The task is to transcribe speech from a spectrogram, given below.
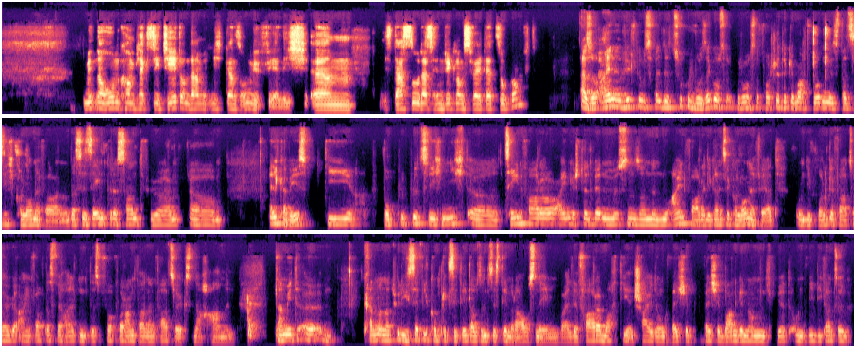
mit einer hohen Komplexität und damit nicht ganz ungefährlich. Ähm, Ist das so das Entwicklungsfeld der Zukunft? Also ein Entwicklungsfeld der Zukunft, wo sehr große, große Fortschritte gemacht wurden, ist tatsächlich Kolonne fahren. Und das ist sehr interessant für äh, LKWs, die wo plötzlich nicht äh, zehn Fahrer eingestellt werden müssen, sondern nur ein Fahrer die ganze Kolonne fährt und die Folgefahrzeuge einfach das Verhalten des voranfahrenden Fahrzeugs nachahmen. Damit äh, kann man natürlich sehr viel Komplexität aus dem System rausnehmen, weil der Fahrer macht die Entscheidung, welche, welche Bahn genommen wird und wie die ganze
